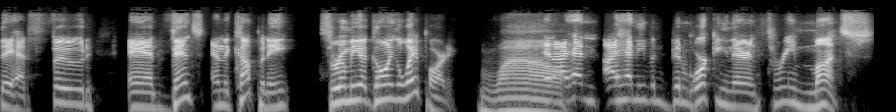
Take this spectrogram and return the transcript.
they had food, and Vince and the company threw me a going away party. Wow. And I hadn't I hadn't even been working there in 3 months.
